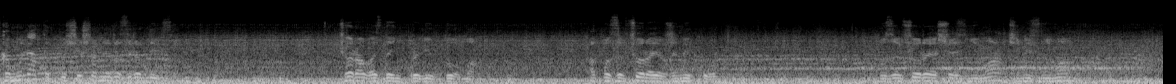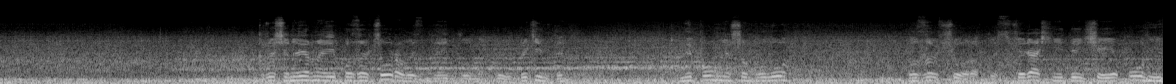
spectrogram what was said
Акумулятор почти що не розрядився. Вчора весь день провів вдома, а позавчора я вже не помню. Позавчора я щось знімав чи не знімав. Коротше, мабуть, і позавчора весь день вдома. Прикиньте, не пам'ятаю, що було позавчора. Тобто вчорашній день ще я пам'ятаю,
